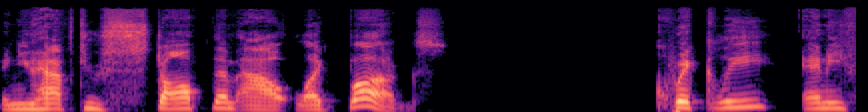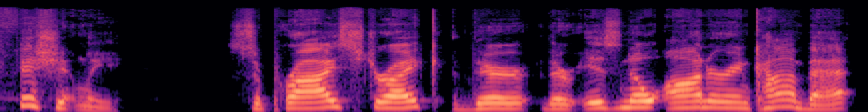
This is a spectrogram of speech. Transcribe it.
and you have to stomp them out like bugs, quickly and efficiently. Surprise strike. There there is no honor in combat.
